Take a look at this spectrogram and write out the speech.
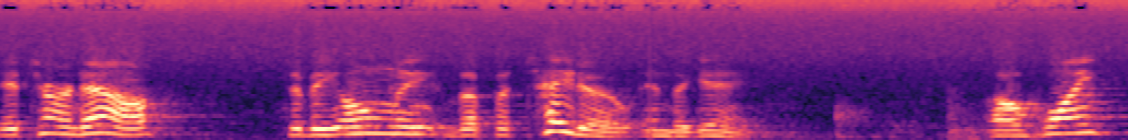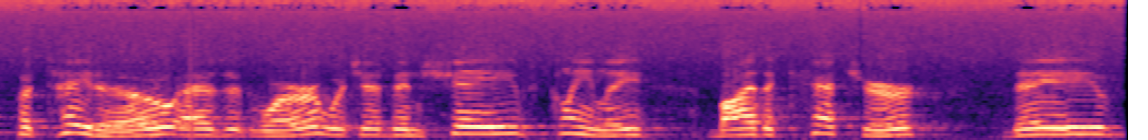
It turned out to be only the potato in the game. A white potato, as it were, which had been shaved cleanly by the catcher, Dave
